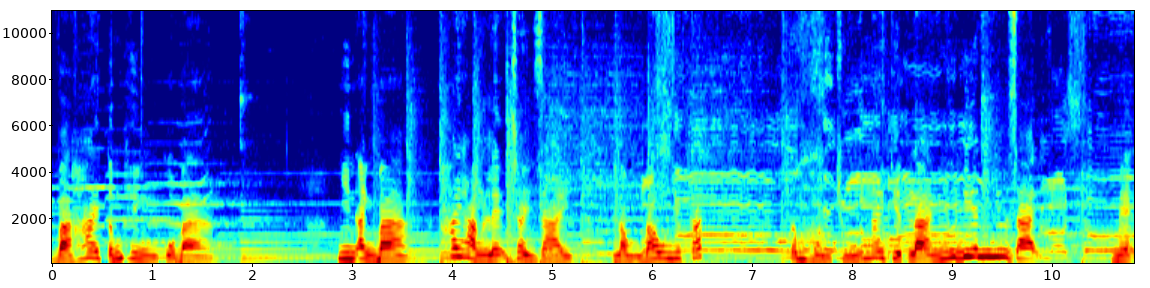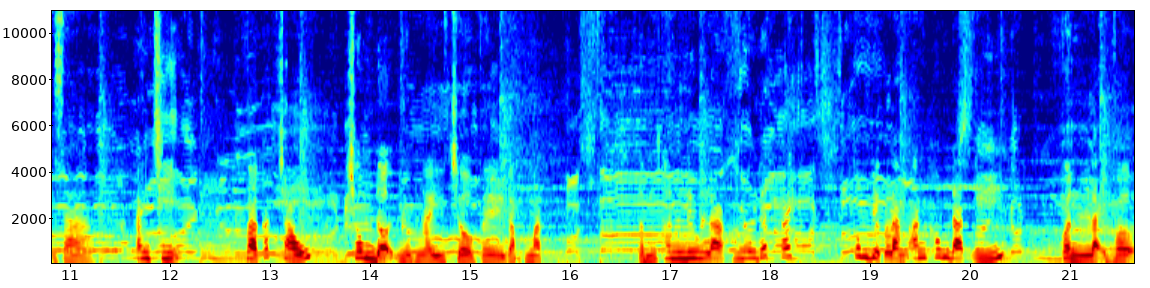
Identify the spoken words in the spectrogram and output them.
và hai tấm hình của bà. Nhìn ảnh bà, hai hàng lệ chảy dài, lòng đau như cắt. tâm hồn chú nay thiệt là như điên như dại. Mẹ già, anh chị và các cháu trông đợi một ngày trở về gặp mặt. Tấm thân lưu lạc nơi đất khách, công việc làm ăn không đạt ý, phần lại vợ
